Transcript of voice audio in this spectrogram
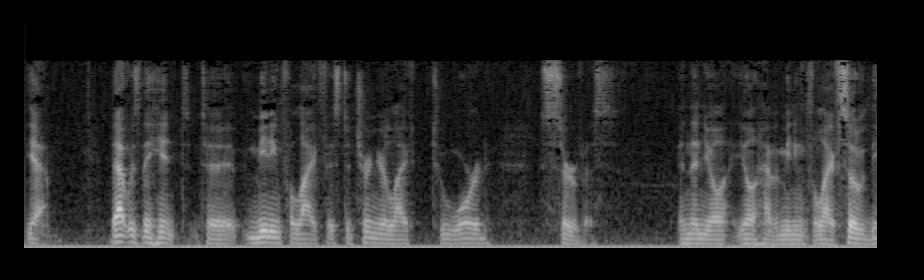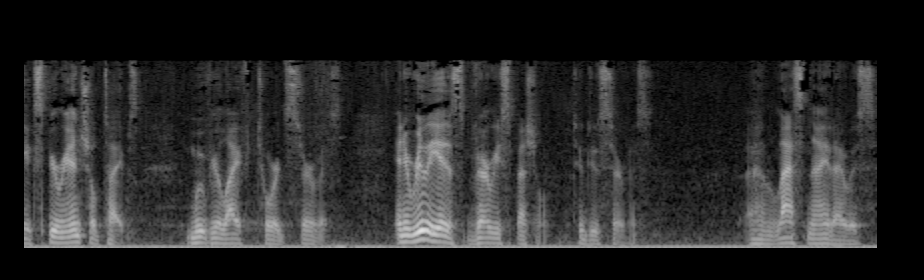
Yeah. That was the hint to meaningful life is to turn your life toward service. And then you'll you'll have a meaningful life. So the experiential types move your life towards service. And it really is very special to do service. Um, last night I was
